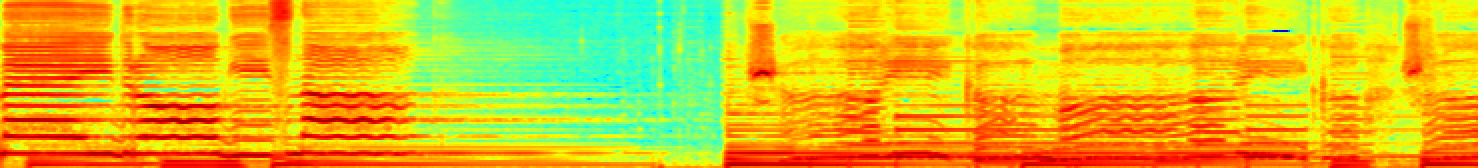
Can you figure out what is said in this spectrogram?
mej drogi znak. Szarika, Marika, Szarika,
